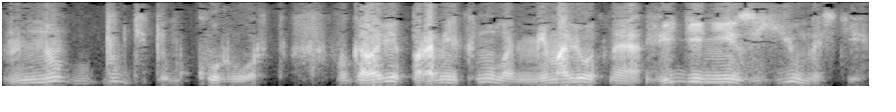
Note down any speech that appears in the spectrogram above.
Ну, будет им курорт. В голове промелькнуло мимолетное видение из юности.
